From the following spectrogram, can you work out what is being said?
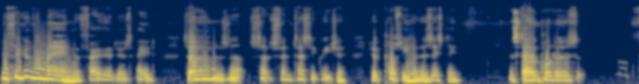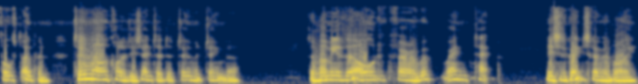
You think of a man with Pharaoh's head, so such fantastic creature should possibly have existed. The stone portal was forced open. Two archaeologists entered the tomb chamber. The mummy of the old pharaoh Rantep. This is a great discovery, boy.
